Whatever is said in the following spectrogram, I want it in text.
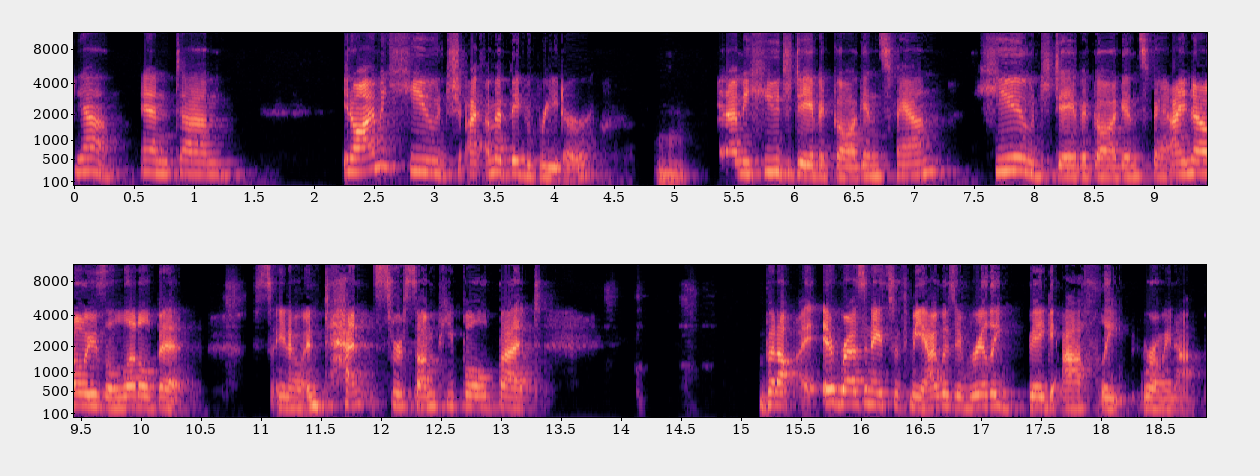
Yeah, and um, you know, I'm a huge, I, am a big reader, mm-hmm. and I'm a huge David Goggins fan. Huge David Goggins fan. I know he's a little bit, you know, intense for some people, but but I, it resonates with me. I was a really big athlete growing up,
